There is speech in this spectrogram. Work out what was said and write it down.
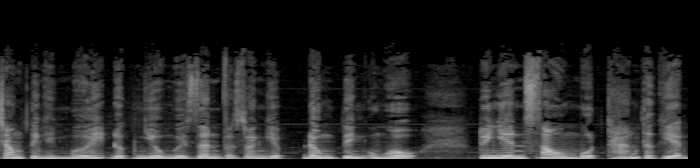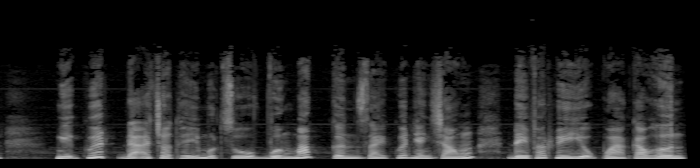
trong tình hình mới được nhiều người dân và doanh nghiệp đồng tình ủng hộ. Tuy nhiên, sau một tháng thực hiện, nghị quyết đã cho thấy một số vướng mắc cần giải quyết nhanh chóng để phát huy hiệu quả cao hơn.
